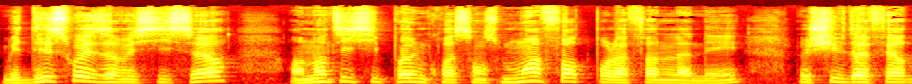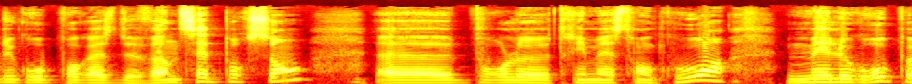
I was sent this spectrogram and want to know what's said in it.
mais déçoit les investisseurs en anticipant une croissance moins forte pour la fin de l'année. Le chiffre d'affaires du groupe progresse de 27% euh, pour le trimestre en cours, mais le groupe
